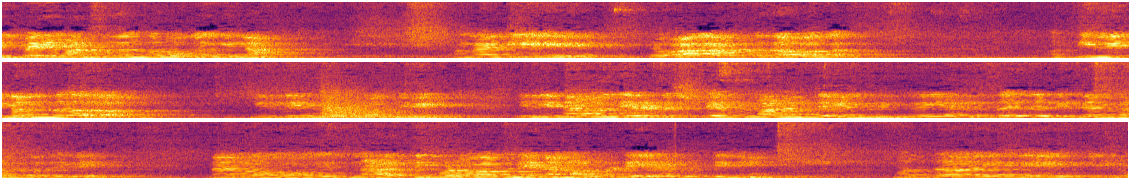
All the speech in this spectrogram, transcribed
ರಿಪೇರಿ ಮಾಡ್ಸೋದಂಗೂ ಹೋಗಂಗಿಲ್ಲ. ಹಂಗಾಗಿ ಯಾವಾಗ ಆಗ್ತದ ಅವಾಗ ಟಿವಿ ತಂದು ಇಲ್ಲಿ ಬಂದ್ವಿ ಇಲ್ಲಿನ ಒಂದ್ ಎರಡು ಸ್ಟೆಪ್ ಮಾಡಂತ ಏನ್ರಿ ಈಗ ಎರಡು ಸೈಜ್ ಡಿಸೈನ್ ಬರ್ತದೆ ಇಲ್ಲಿ. ನಾನು ಇದನ್ನ ಅಳತಿ ಕೊಡುವಾಗನೇ ನಾನು ಆಲ್ರೆಡಿ ಹೇಳ್ಬಿಟ್ಟಿನಿ. ಮತ್ತ ಇಲ್ಲಿ ಇಲ್ಲಿ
